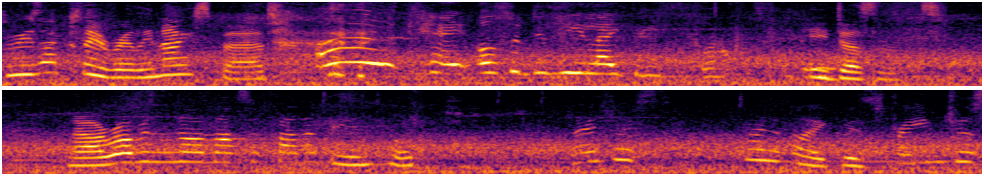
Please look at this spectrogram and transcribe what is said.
So he's actually a really nice bird. okay. Also, does he like being slapped? he doesn't. Now, Robin's not a massive fan of being touched. I just kind of like with strangers.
